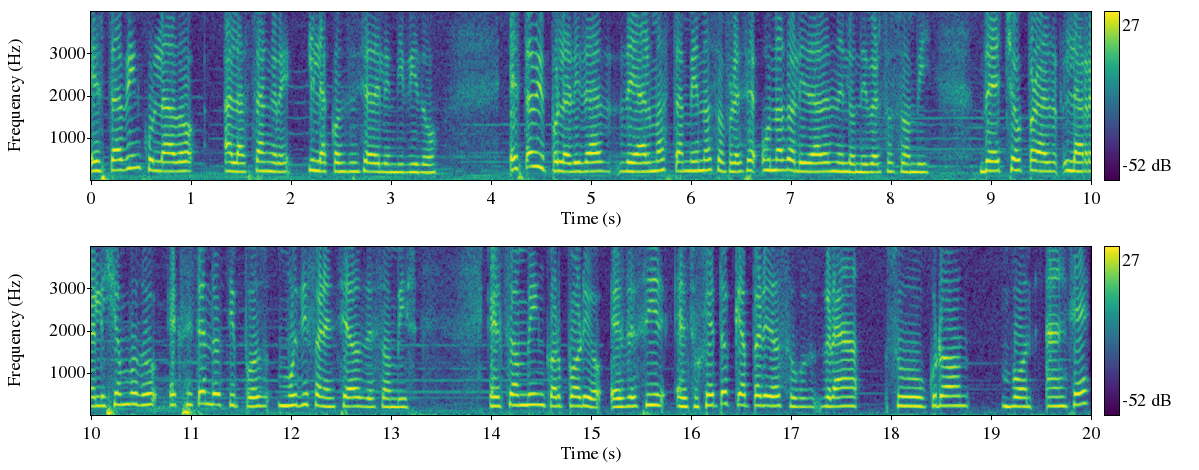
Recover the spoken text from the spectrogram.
está vinculado a la sangre y la conciencia del individuo. Esta bipolaridad de almas también nos ofrece una dualidad en el universo zombie. De hecho, para la religión vudú existen dos tipos muy diferenciados de zombies. El zombie incorpóreo, es decir, el sujeto que ha perdido su gran su gron bon ángel,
